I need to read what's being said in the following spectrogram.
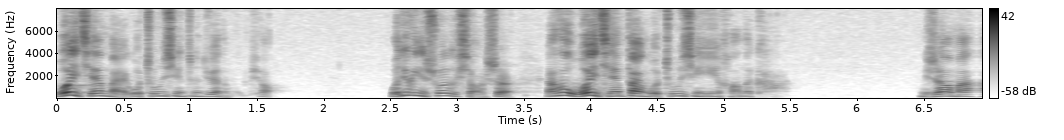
我以前买过中信证券的股票。我就跟你说个小事儿，然后我以前办过中信银行的卡，你知道吗？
